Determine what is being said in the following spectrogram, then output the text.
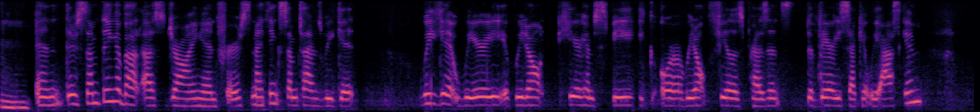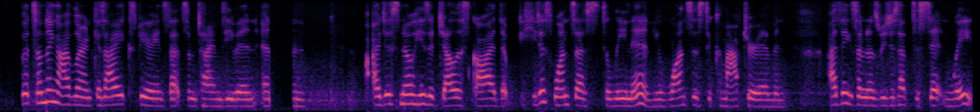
Mm. And there's something about us drawing in first, and I think sometimes we get we get weary if we don't hear him speak or we don't feel his presence the very second we ask him. But something I've learned because I experience that sometimes even and I just know he's a jealous God that he just wants us to lean in. He wants us to come after him and I think sometimes we just have to sit and wait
